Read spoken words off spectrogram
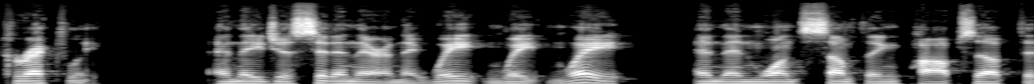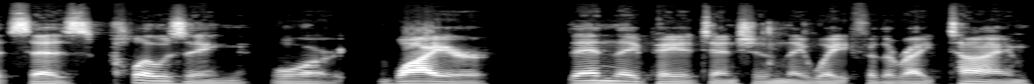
correctly. And they just sit in there and they wait and wait and wait. And then once something pops up that says closing or wire, then they pay attention and they wait for the right time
